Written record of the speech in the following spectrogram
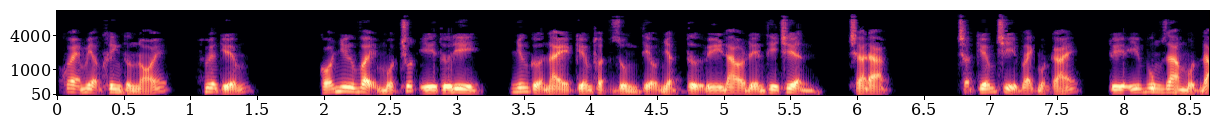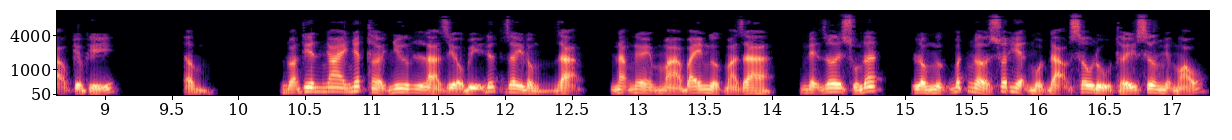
khoe miệng khinh thường nói, huyết kiếm có như vậy một chút ý tứ đi, nhưng cửa này kiếm thuật dùng tiểu nhật tự vi đao đến thi triển, trà đạp. Trận kiếm chỉ vạch một cái, tùy ý vung ra một đạo kiếm khí. Ẩm đoàn tiên ngai nhất thời như là diều bị đứt dây đồng dạng, nặng nề mà bay ngược mà ra, nện rơi xuống đất, lồng ngực bất ngờ xuất hiện một đạo sâu đủ thấy xương miệng máu,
